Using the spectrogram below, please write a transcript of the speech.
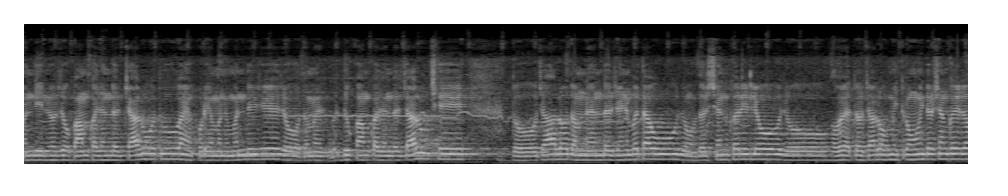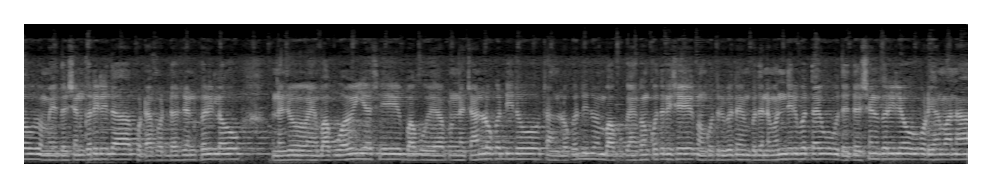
મંદિરનું જો કામકાજ અંદર ચાલુ હતું, અહીંયા ખોડિયામાનું મંદિર છે, જો તમે બધું કામકાજ અંદર ચાલુ છે, તો ચાલો તમને અંદર જઈને બતાવું, જો દર્શન કરી લો જો હવે તો ચાલો મિત્રો હું દર્શન કરી લઉં, તો મેં દર્શન કરી લીધા, ફટાફટ દર્શન કરી લઉં અને જો અહીંયા બાપુ આવી ગયા છે, બાપુએ આપણને ચાંદલો કરી દીધો, ચાંદલો કરી દીધો અને બાપુ ક્યાં કંકોત્રી છે, કંકોત્રી બતાવીને બધાને મંદિર બતાવ્યું બધે દર્શન કરી લો ખોડિયારમાંના.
